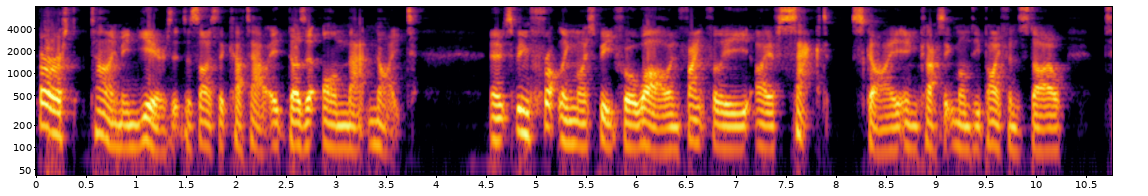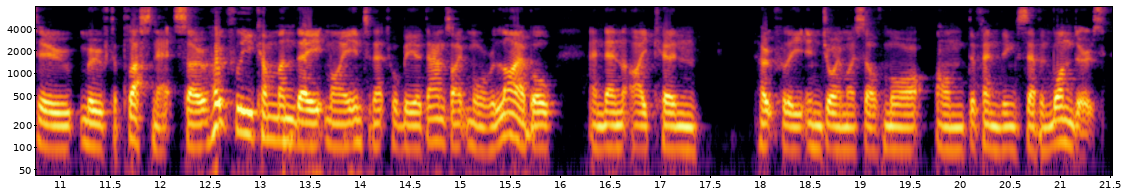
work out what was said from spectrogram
first time in years it decides to cut out, it does it on that night. And it's been throttling my speed for a while, and thankfully I have sacked Sky in classic Monty Python style to move to PlusNet. So hopefully come Monday my internet will be a damn sight more reliable and then I can hopefully enjoy myself more on defending Seven Wonders.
